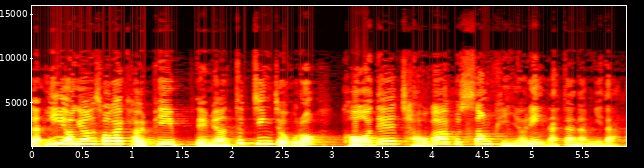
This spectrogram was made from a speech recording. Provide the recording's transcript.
자, 이 영양소가 결핍되면 특징적으로 거대 저가구성 빈혈이 나타납니다.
